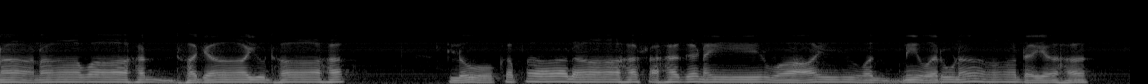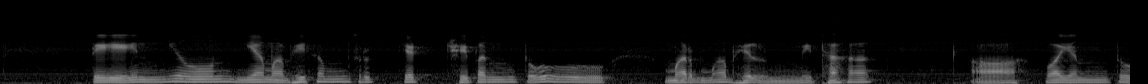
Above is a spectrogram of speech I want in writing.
नानावाहध्वजायुधाः लोकपालाः सह गणैर्वायुवग्निवरुणादयः तेऽन्योन्यमभिसंसृत्य क्षिपन्तो मर्मभिर्मिथः आह्वयन्तो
